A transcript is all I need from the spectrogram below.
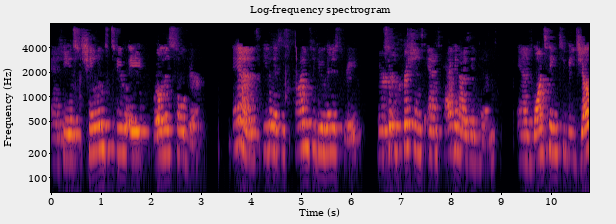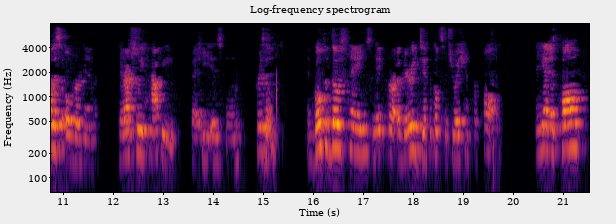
and he is chained to a Roman soldier. And even as he's trying to do ministry, there are certain Christians antagonizing him and wanting to be jealous over him they're actually happy that he is in prison. And both of those things make for a very difficult situation for Paul. And yet, as Paul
